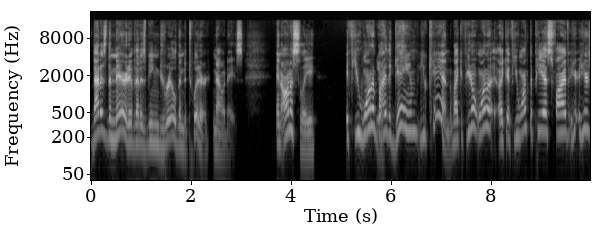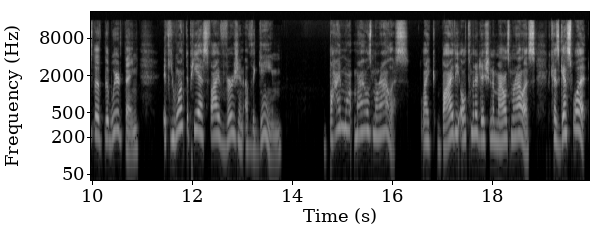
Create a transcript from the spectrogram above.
That is the narrative that is being drilled into Twitter nowadays. And honestly, if you want to yeah. buy the game, you can. Like if you don't want to like if you want the PS5, here, here's the the weird thing if you want the PS5 version of the game, buy Miles Morales. Like, buy the Ultimate Edition of Miles Morales. Because guess what?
